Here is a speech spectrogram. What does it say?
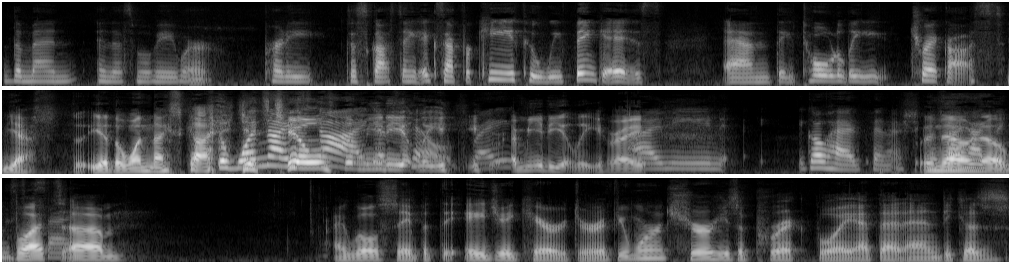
the men in this movie were pretty disgusting, except for Keith, who we think is, and they totally trick us. yes, the, yeah, the one nice guy The one nice killed guy gets immediately, killed, right? immediately, right? I mean, go ahead, finish. No, no, but um, I will say, but the AJ character, if you weren't sure he's a prick, boy, at that end, because,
